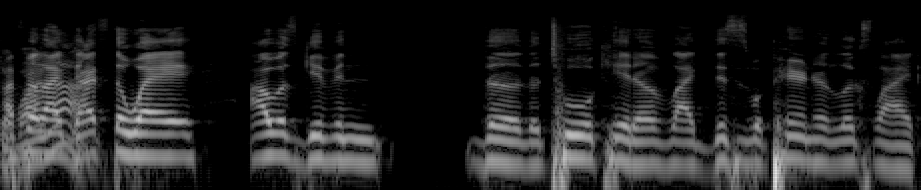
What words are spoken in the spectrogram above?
So I feel like not? that's the way I was given the the toolkit of like this is what parenthood looks like.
